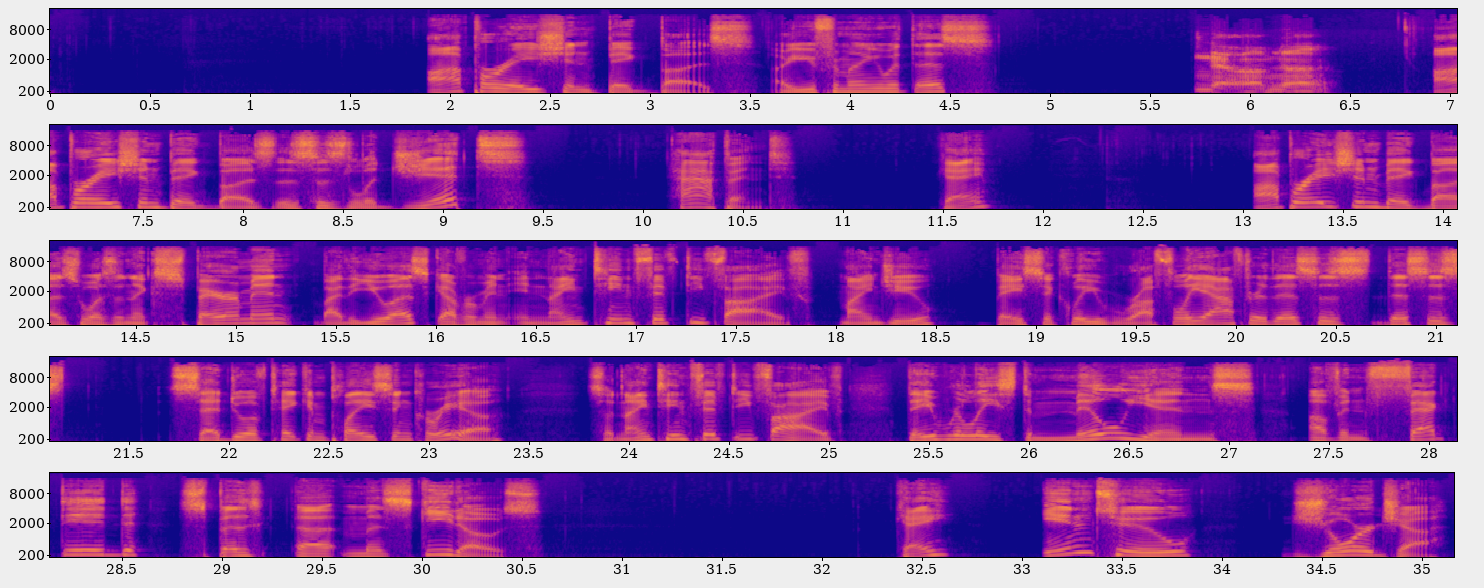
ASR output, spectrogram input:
Operation Big Buzz. Are you familiar with this? No, I'm not. Operation Big Buzz. This is legit. Happened. Okay. Operation Big Buzz was an experiment by the U.S. government in 1955, mind you. Basically, roughly after this is this is said to have taken place in Korea. So 1955, they released millions of infected spe- uh, mosquitoes. Okay, into Georgia.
